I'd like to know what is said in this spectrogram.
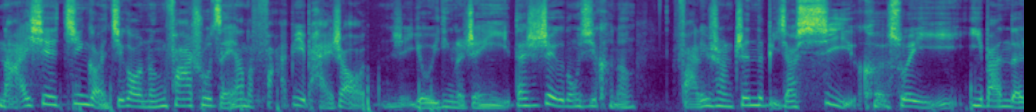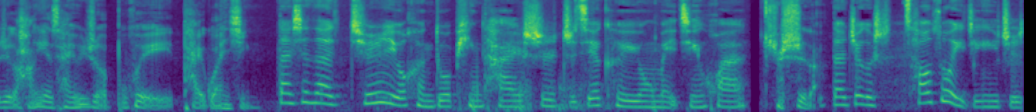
哪一些监管机构能发出怎样的法币牌照，有一定的争议。但是这个东西可能法律上真的比较细，可所以一般的这个行业参与者不会太关心。但现在其实有很多平台是直接可以用美金换，是的，但这个操作已经一直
